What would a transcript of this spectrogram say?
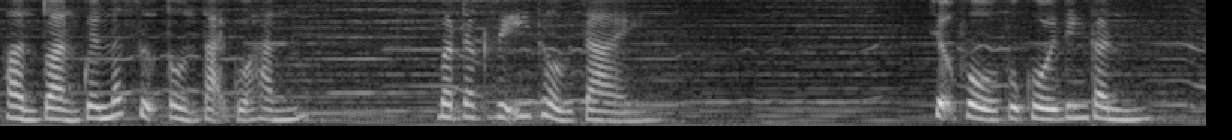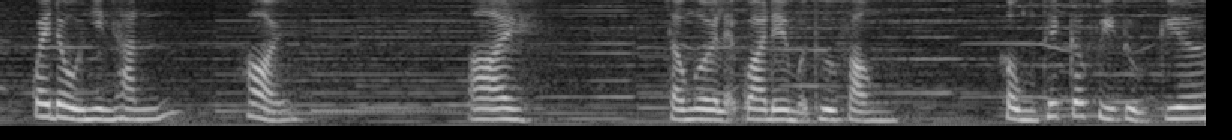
hoàn toàn quên mất sự tồn tại của hắn. Bật đặc dĩ thở dài. Triệu phổ phục hồi tinh thần, quay đầu nhìn hắn, hỏi. Ai, Sao ngươi lại qua đêm ở thư phòng? Không thích các phi tử kia.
